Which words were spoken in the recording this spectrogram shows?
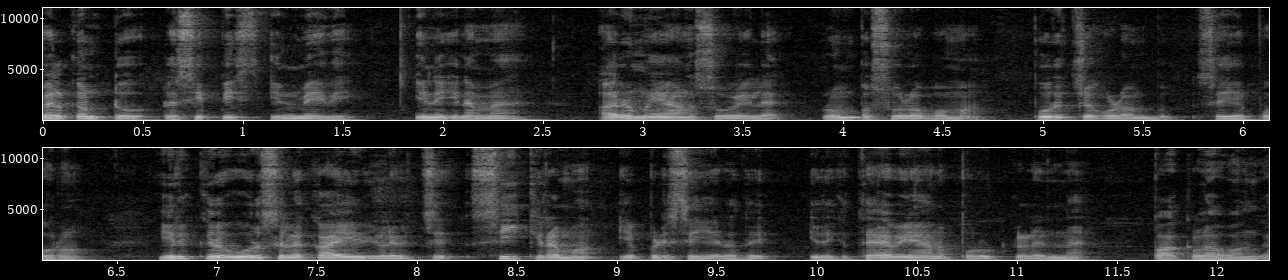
வெல்கம் டு ரெசிபீஸ் இன் மேவி இன்றைக்கி நம்ம அருமையான சுவையில் ரொம்ப சுலபமாக பொரிச்ச குழம்பு செய்ய போகிறோம் இருக்கிற ஒரு சில காய்கறிகளை வச்சு சீக்கிரமாக எப்படி செய்கிறது இதுக்கு தேவையான பொருட்கள் என்ன பார்க்கலாம் வாங்க.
